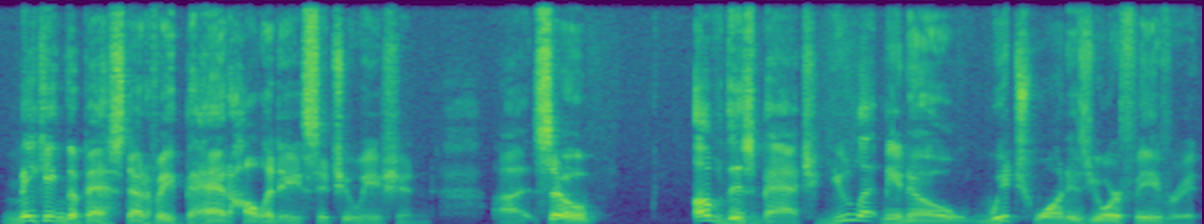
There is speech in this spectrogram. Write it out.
making the best out of a bad holiday situation. Uh, so of this batch you let me know which one is your favorite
